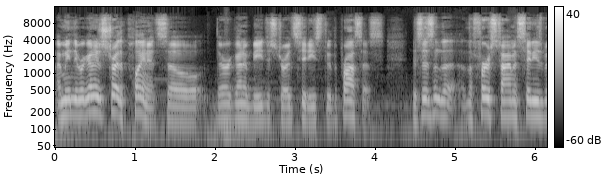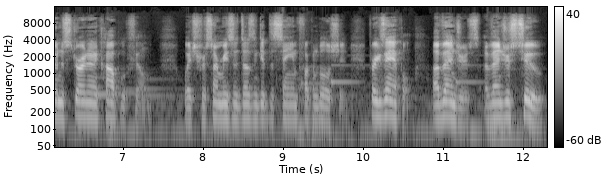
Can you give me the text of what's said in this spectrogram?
I mean, they were going to destroy the planet, so there are going to be destroyed cities through the process. This isn't the, the first time a city has been destroyed in a comic book film, which for some reason doesn't get the same fucking bullshit. For example, Avengers, Avengers 2,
